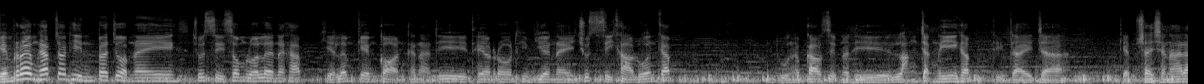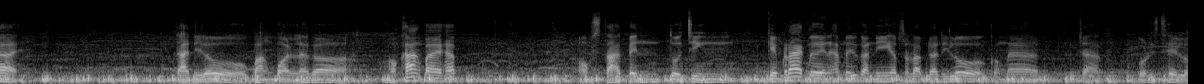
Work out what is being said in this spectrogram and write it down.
เกมเริ่มครับเจ้าถิ่นประจวบในชุดสีส้มล้วนเลยนะครับ เขียนเริ่มเกมก่อนขณะที่เทโรทีมเยือนในชุดสีขาวล้วนครับ ดูครับ 90 นาทีหลังจากนี้ครับ ทีมใดจะเก็บชัยชนะได้ ดานิโลบางบอลแล้วก็ออกข้างไปครับ ออกสตาร์ทเป็นตัวจริงเกมแรกเลยนะครับในฤดูกาลนี้ครับสำหรับดานิโลกองหน้าจากโบริสเทโล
